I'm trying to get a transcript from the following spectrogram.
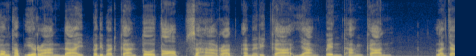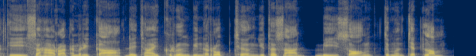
กองทัพอิหร่านได้ปฏิบัติการโต้ตอบสหรัฐอเมริกาอย่างเป็นทางการ หลังจากที่สหรัฐอเมริกาได้ใช้เครื่องบินรบเชิงยุทธศาสตร์ B2 จำนวน 7ลำ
